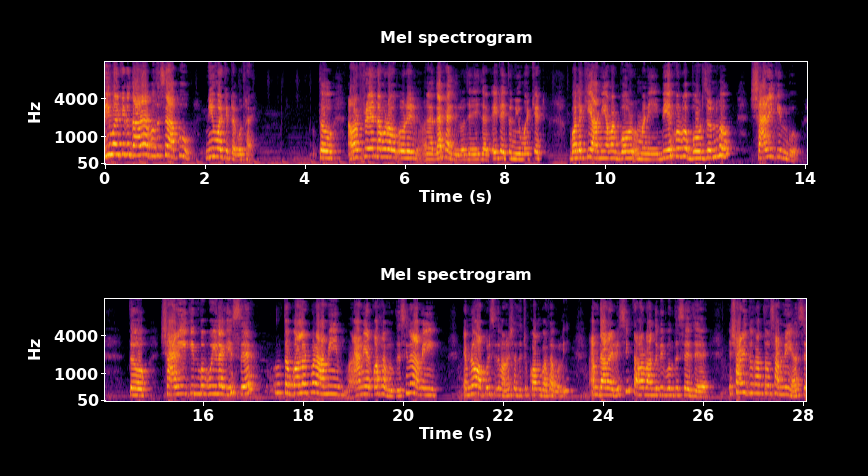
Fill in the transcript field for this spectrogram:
নিউ মার্কেটে দাঁড়ায়। বলতেছে, আপু নিউ মার্কেটটা কোথায়? তো আমার ফ্রেন্ড আবার ওরে দেখাই দিল যে, এই এইটাই তো নিউ মার্কেট বলে কি, আমি আমার বোর মানে বিয়ে করব বোর জন্য শাড়ি কিনবো। তো শাড়ি কিনবো বই লাগিয়েছে। তো বলার পর আমি আমি আর কথা বলতেছি না, আমি এমনিও অপরিচিত মানুষের সাথে একটু কম কথা বলি। আমি দাঁড়ায় রয়েছি, তো আমার বান্ধবী বলতেছে যে শাড়ির দোকান তো সামনেই আছে,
